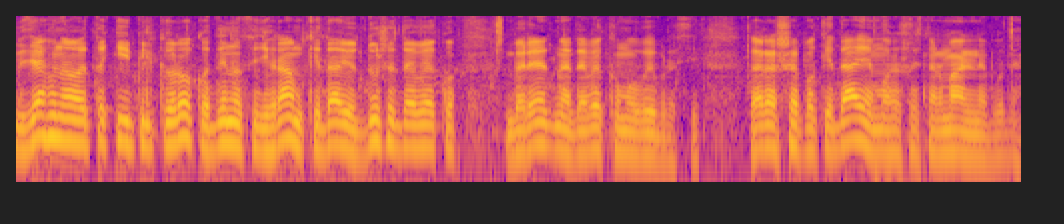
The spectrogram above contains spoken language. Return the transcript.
Взяв на такий пількорок 11 грам, кидаю дуже далеко, бере на далекому вибросі. Зараз ще покидає, може щось нормальне буде.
